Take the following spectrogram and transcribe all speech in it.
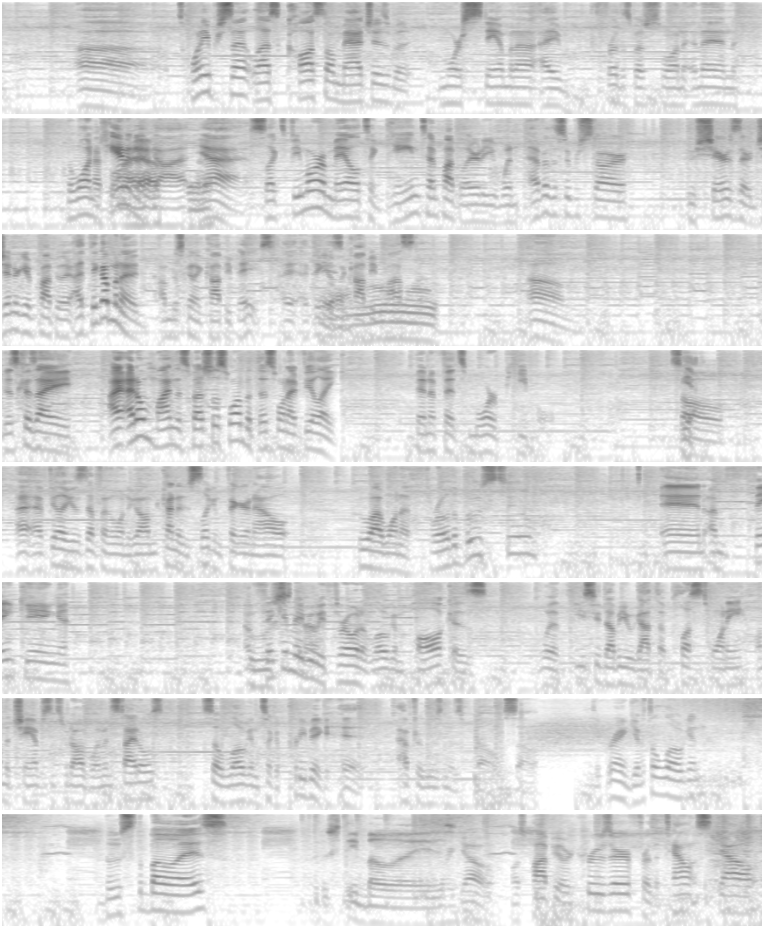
Uh, 20% less cost on matches, but more stamina. I prefer the specialist one. And then the one That's Canada got, yeah. yeah. Select a female or male to gain 10 popularity whenever the superstar who shares their gender gain popularity. I think I'm gonna. I'm just gonna copy paste. I, I think it's a copy pasta. Um, just because I, I I don't mind the specialist one, but this one I feel like benefits more people. So I, I feel like it's definitely the one to go. I'm kind of just looking, figuring out who I want to throw the boost to, and I'm thinking. I'm Boost thinking maybe up. we throw it at Logan Paul because with ECW we got the plus 20 on the champ since we don't have women's titles. So Logan took a pretty big hit after losing his belt. So I think we're gonna give it to Logan. Boost the boys. Boosty There boys. we go. Most popular cruiser for the talent scout.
